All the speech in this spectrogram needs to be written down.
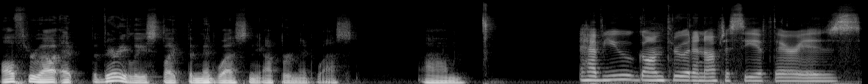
all throughout, at the very least, like the Midwest and the upper Midwest. Um, Have you gone through it enough to see if there is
